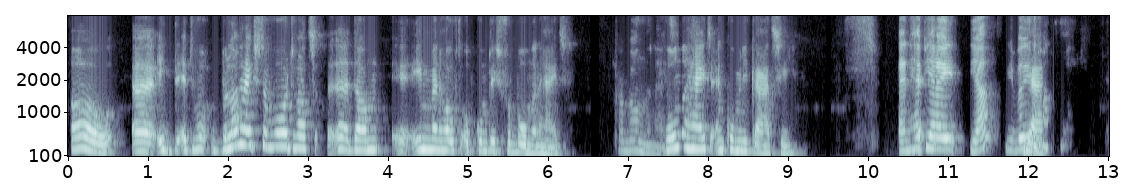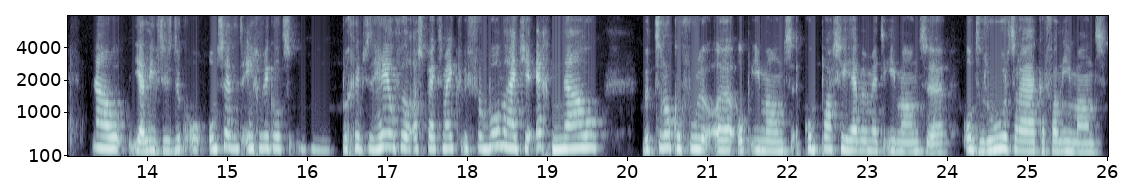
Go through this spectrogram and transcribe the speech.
Oh, uh, ik, het belangrijkste woord wat uh, dan in mijn hoofd opkomt is verbondenheid. Verbondenheid. Verbondenheid en communicatie. En heb jij, ja? Wil je ja. Nou, ja, liefde is natuurlijk ontzettend ingewikkeld begrip. Er heel veel aspecten. Maar ik verbondenheid, je echt nauw betrokken voelen uh, op iemand. Compassie hebben met iemand. Ontroerd raken van iemand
